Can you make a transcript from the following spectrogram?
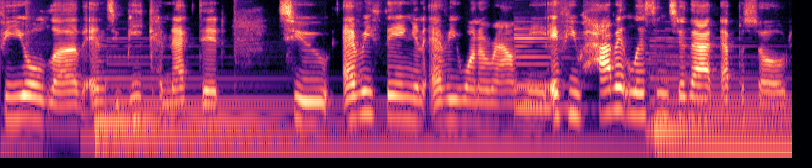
feel love and to be connected to everything and everyone around me. If you haven't listened to that episode,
